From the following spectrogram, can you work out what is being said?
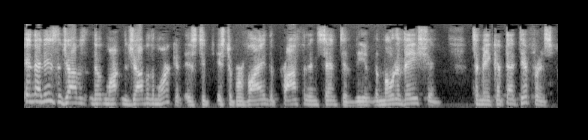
And that is the job the, the job of the market is to is to provide the profit incentive, the the motivation to make up that difference.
